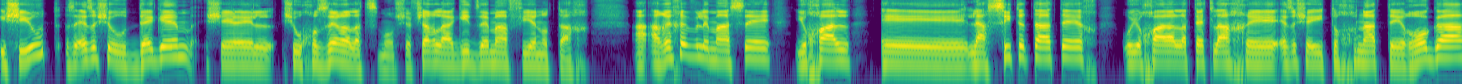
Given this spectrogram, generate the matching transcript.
אישיות זה איזשהו דגם של, שהוא חוזר על עצמו, שאפשר להגיד זה מאפיין אותך. הרכב למעשה יוכל אה, להסיט את דעתך, הוא יוכל לתת לך אה, איזושהי תוכנת אה, רוגע,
